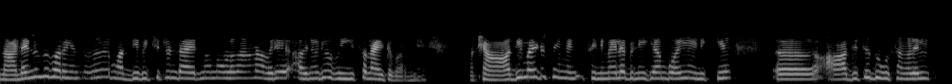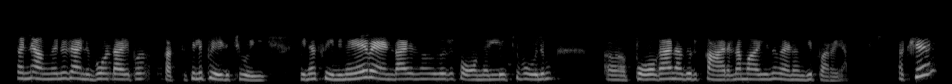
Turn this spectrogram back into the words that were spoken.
നടൻ എന്ന് പറയുന്നത് മദ്യപിച്ചിട്ടുണ്ടായിരുന്നു എന്നുള്ളതാണ് അവർ അതിനൊരു റീസൺ ആയിട്ട് പറഞ്ഞത്. പക്ഷെ ആദ്യമായിട്ട് സിനി- സിനിമയിൽ അഭിനയിക്കാൻ പോയി എനിക്ക് ഏഹ് ആദ്യത്തെ ദിവസങ്ങളിൽ തന്നെ അങ്ങനെ ഒരു അനുഭവം ഉണ്ടായപ്പോൾ സത്യത്തിൽ പേടിച്ചു പോയി. പിന്നെ സിനിമയെ വേണ്ട എന്നുള്ളൊരു തോന്നലിലേക്ക് പോലും ഏഹ് പോകാൻ അതൊരു കാരണമായി എന്ന് വേണമെങ്കിൽ പറയാം. പക്ഷെ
